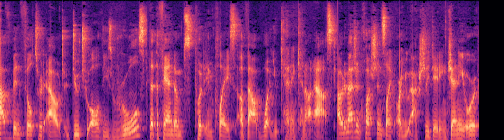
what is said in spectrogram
have been filtered out due to all these rules that the fandoms put in place about what you can and cannot ask. I would imagine questions like, are you actually dating Jennie or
